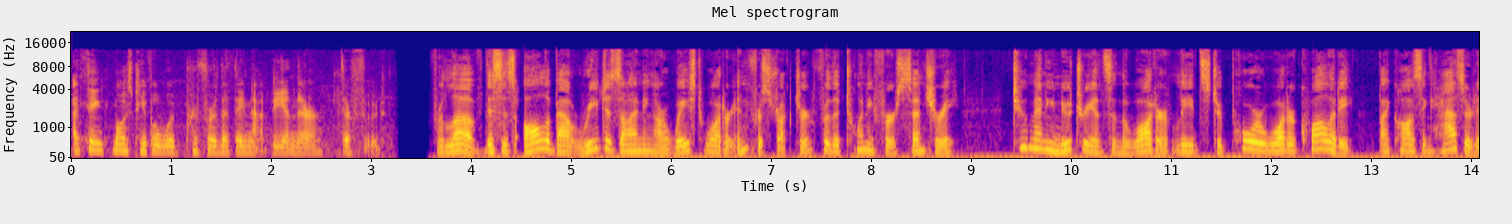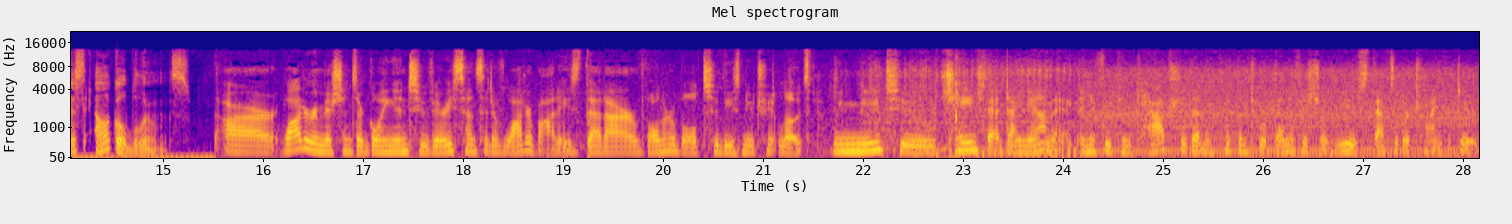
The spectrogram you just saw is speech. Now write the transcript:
I think most people would prefer that they not be in their, their food. For Love, this is all about redesigning our wastewater infrastructure for the 21st century. Too many nutrients in the water leads to poor water quality by causing hazardous algal blooms. Our water emissions are going into very sensitive water bodies that are vulnerable to these nutrient loads. We need to change that dynamic, and if we can capture them and put them to a beneficial use, that's what we're trying to do.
